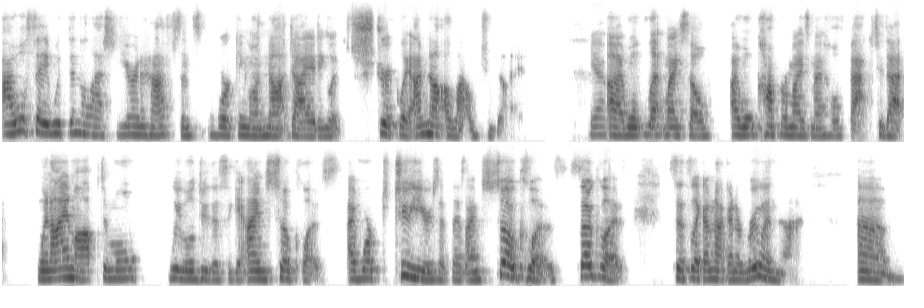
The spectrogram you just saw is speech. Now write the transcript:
I will say within the last year and a half since working on not dieting, like strictly, I'm not allowed to diet. Yeah. I won't let myself, I won't compromise my health back to that. When I'm optimal, we will do this again. I'm so close. I've worked two years at this. I'm so close, so close. So it's like I'm not going to ruin that. Um,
